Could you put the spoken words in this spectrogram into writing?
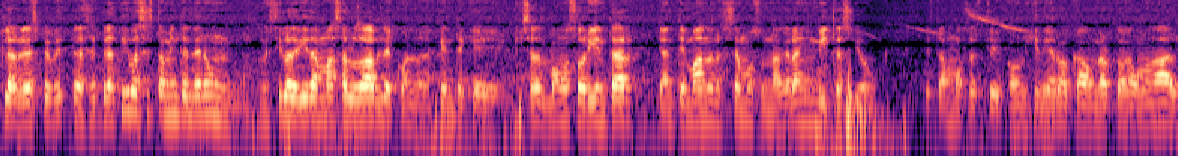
Claro, las expectativas es también tener un, estilo de vida más saludable con la gente que quizás vamos a orientar. De antemano les hacemos una gran invitación. Estamos este, con el ingeniero acá, Humberto Gamonal,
